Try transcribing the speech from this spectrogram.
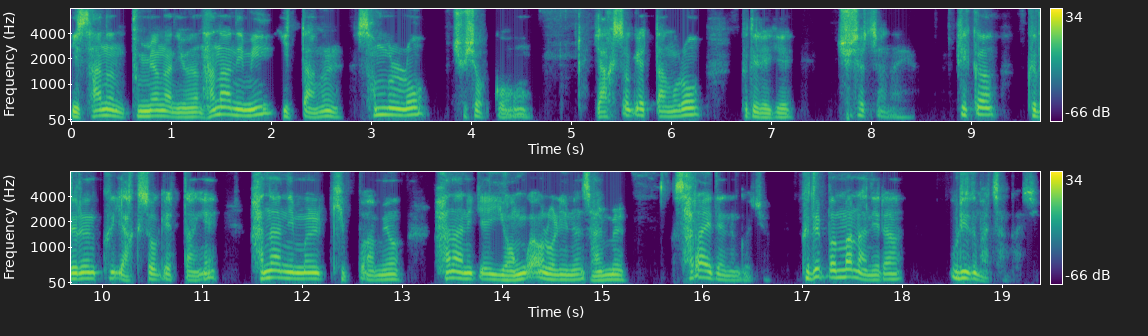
이 산은 분명한 이유는 하나님이 이 땅을 선물로 주셨고 약속의 땅으로 그들에게 주셨잖아요. 그러니까 그들은 그 약속의 땅에 하나님을 기뻐하며 하나님께 영광을 올리는 삶을 살아야 되는 거죠. 그들뿐만 아니라 우리도 마찬가지.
